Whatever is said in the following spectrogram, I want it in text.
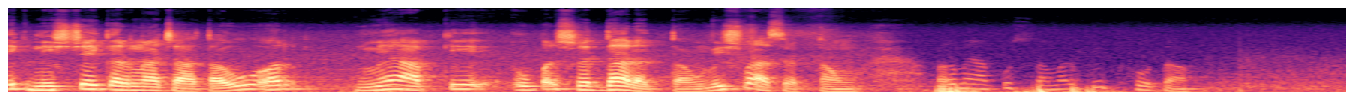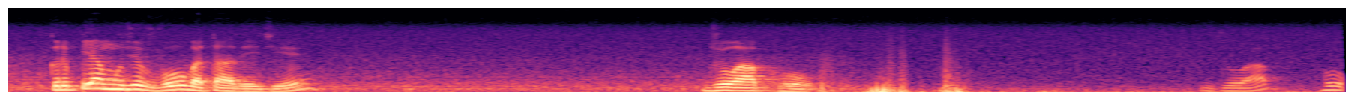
एक निश्चय करना चाहता हूँ और मैं आपके ऊपर श्रद्धा रखता हूँ, विश्वास रखता हूँ और मैं आपको समर्पित होता हूँ। कृपया मुझे वो बता दीजिए जो आप हो। जो आप हो।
